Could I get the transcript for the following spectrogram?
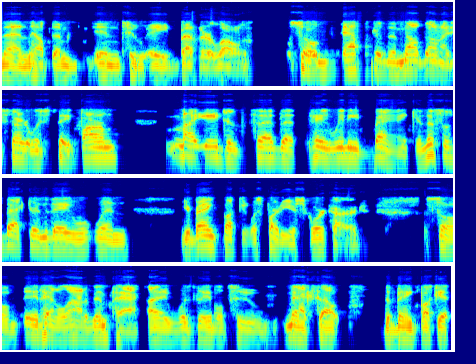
then help them into a better loan. So after the meltdown, I started with State Farm. My agent said that, hey, we need bank. And this was back during the day when your bank bucket was part of your scorecard. So it had a lot of impact. I was able to max out the bank bucket.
